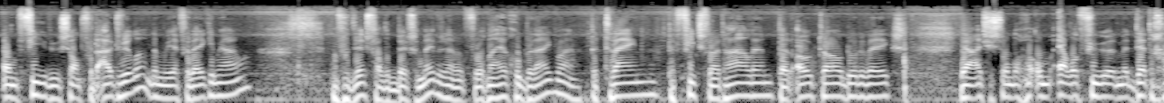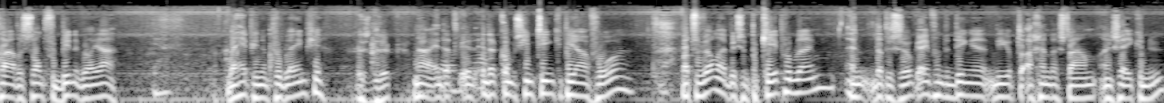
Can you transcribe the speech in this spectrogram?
om 4 uur Zandvoort uit willen. Daar moet je even rekening mee houden. Maar voor de rest valt het best wel mee. We zijn volgens mij heel goed bereikbaar. Per trein, per fiets vanuit Haarlem, per auto door de week. Ja, als je zondag om 11 uur met 30 graden Zandvoort binnen wil, ja. Dan heb je een probleempje. Dat is druk. Nou, en dat, en dat komt misschien tien keer per jaar voor. Wat we wel hebben is een parkeerprobleem. En dat is ook een van de dingen die op de agenda staan. En zeker nu.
